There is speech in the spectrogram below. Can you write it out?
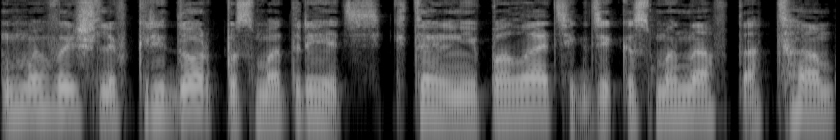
Мы вышли в коридор посмотреть, к дальней палате, где космонавт, а там...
